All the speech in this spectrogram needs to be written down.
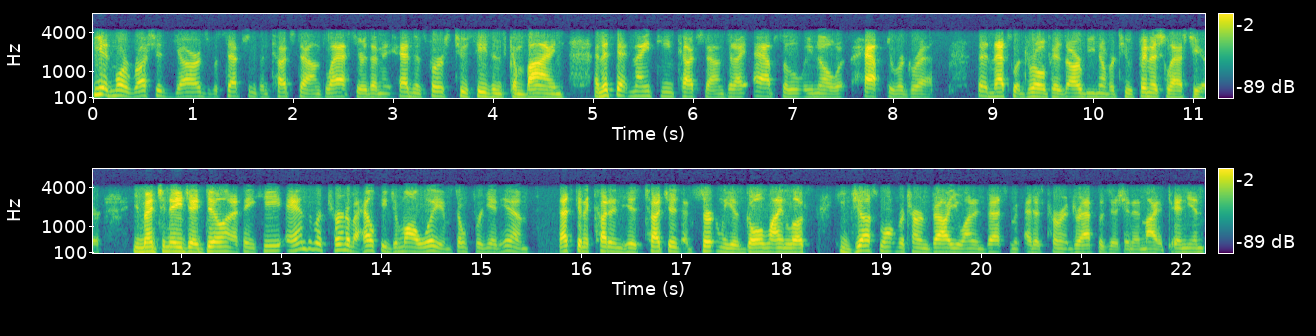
He had more rushes, yards, receptions, and touchdowns last year than he had in his first two seasons combined. And it's that 19 touchdowns that I absolutely know have to regress and that's what drove his RB number two finish last year. You mentioned AJ Dillon. I think he and the return of a healthy Jamaal Williams. Don't forget him. That's going to cut into his touches and certainly his goal line looks. He just won't return value on investment at his current draft position, in my opinion.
